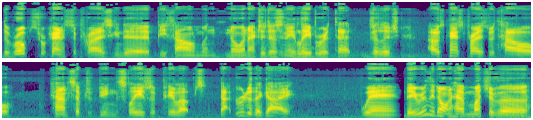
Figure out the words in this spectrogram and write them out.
The ropes were kind of surprising to be found when no one actually does any labor at that village. I was kind of surprised with how concept of being the slaves of Pelops got through to the guy when they really don't have much of a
